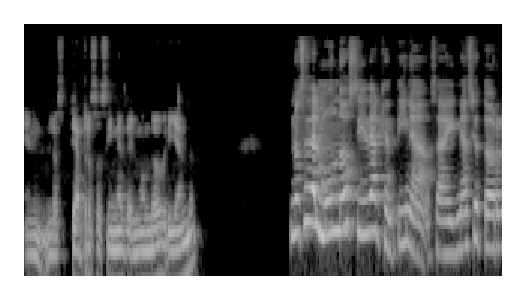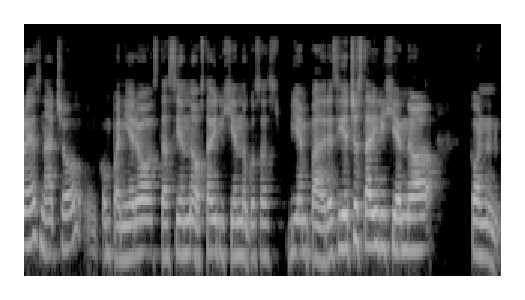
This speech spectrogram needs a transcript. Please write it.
en los teatros o cines del mundo brillando? No sé del mundo, sí de Argentina. O sea, Ignacio Torres, Nacho, un compañero, está haciendo, está dirigiendo cosas bien padres. Y de hecho está dirigiendo con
